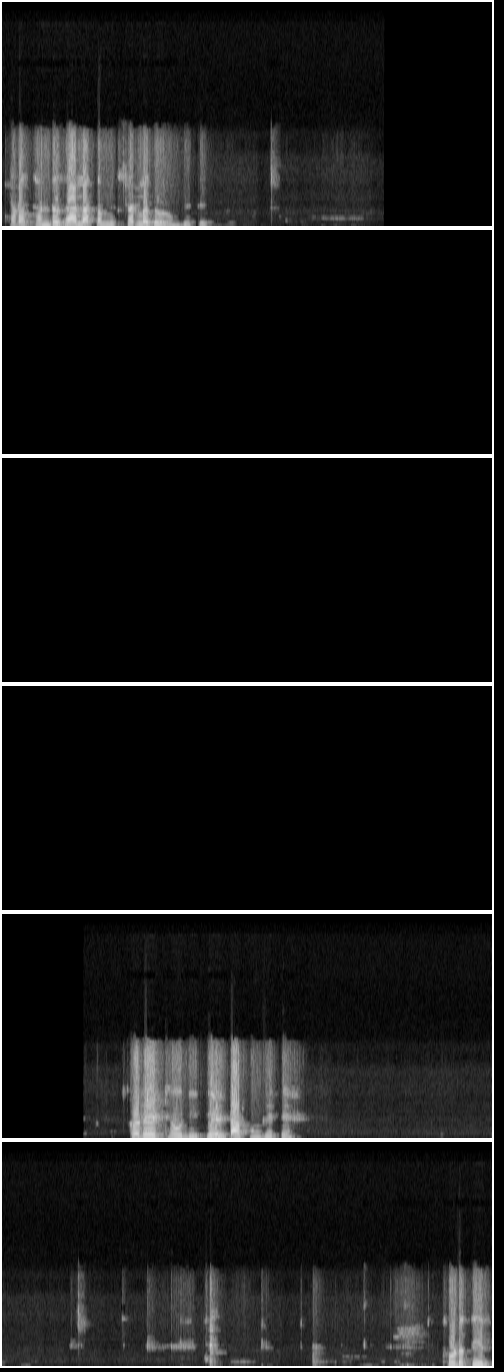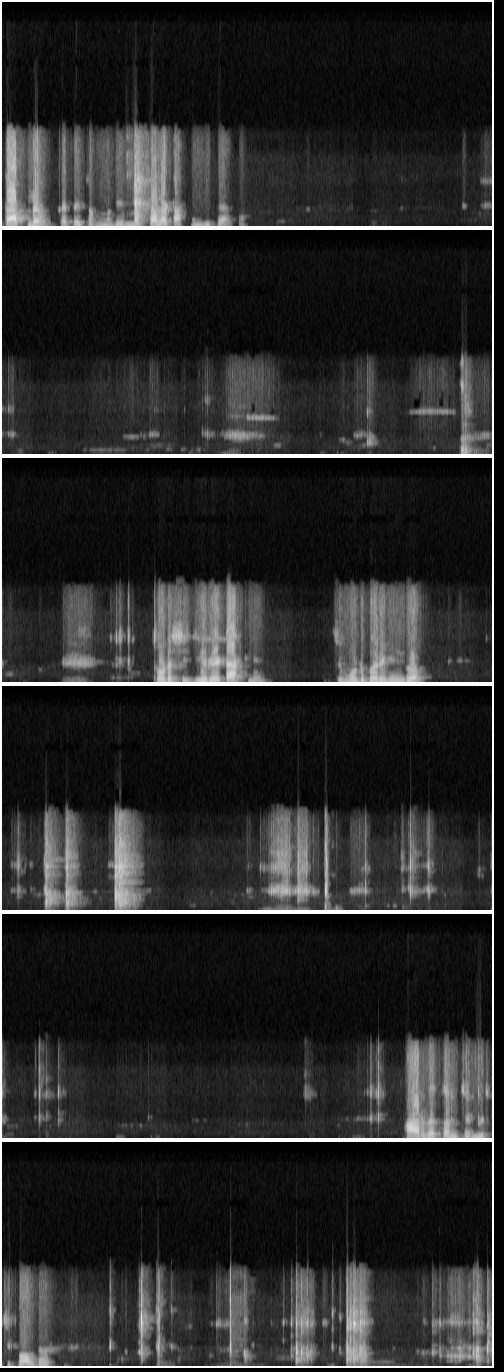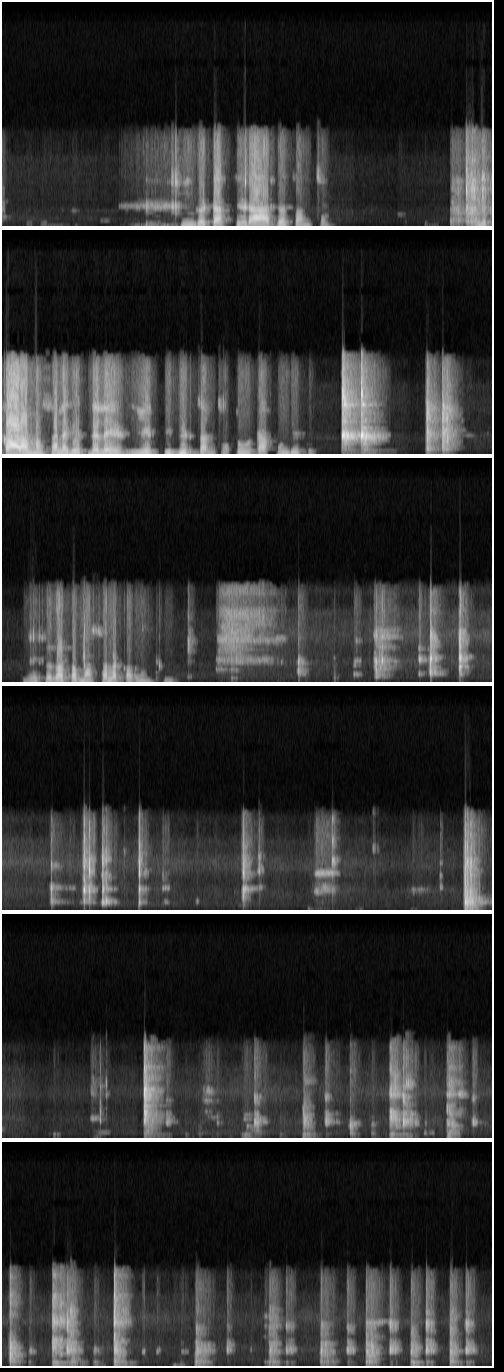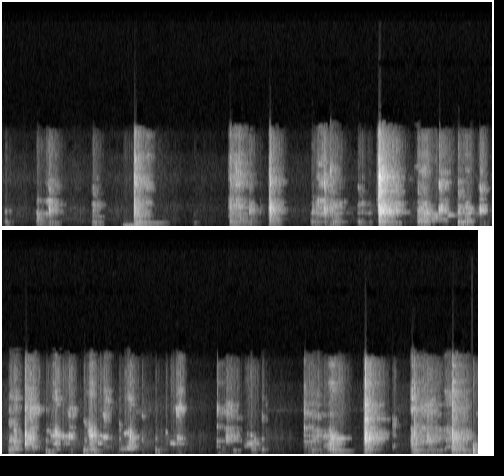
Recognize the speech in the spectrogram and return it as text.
थोडा थंड झाला का मिक्सरला दळून घेते. कढई ठेवली तेल टाकून घेते. थोडं तेल तापलं का त्याच्यामध्ये मसाला टाकून घेते आता. थोडेसे जिरे टाकले चिमूटभर हिंग. अर्धा चमचा मिरची पावडर. हिंग टाकतेडा अर्धा चमचा. आणि काळा मसाला घेतलेला एक ते दीड चमचा तो टाकून घेते. याच्यात आता मसाला काढून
